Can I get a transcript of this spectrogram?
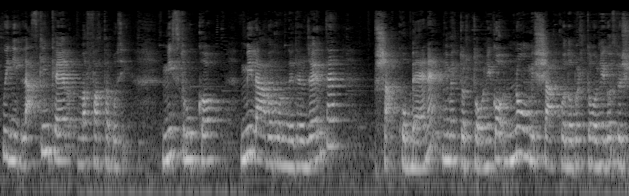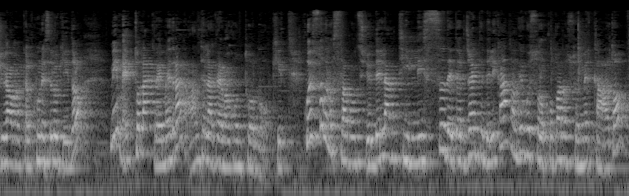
quindi la skincare va fatta così. Mi strucco mi lavo con un detergente sciacquo bene mi metto il tonico non mi sciacquo dopo il tonico specifichiamo perché alcune se lo chiedono mi metto la crema idratante e la crema contorno occhi questo ve lo straconsiglio dell'Antillis detergente delicato anche questo l'ho comprato al supermercato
